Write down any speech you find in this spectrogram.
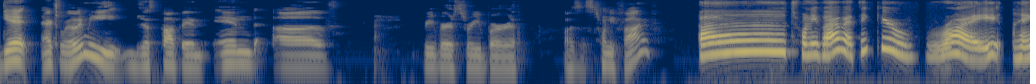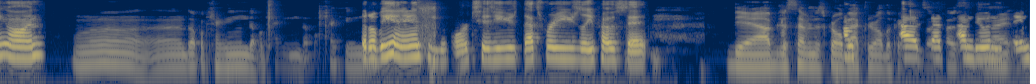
get actually. Let me just pop in end of reverse rebirth. Was this twenty five? uh, 25. I think you're right. Hang on. Uh, double checking, double checking, double checking. It'll be in Ansem report because you that's where you usually post it. Yeah, I'm just having to scroll I'm- back through all the pictures. I I'm doing tonight. the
